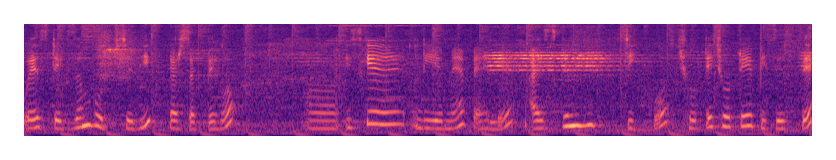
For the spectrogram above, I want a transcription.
west exam board से भी कर सकते हो। इसके लिए मैं पहले आइसक्रीम स्टिक को छोटे छोटे पीसेस से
